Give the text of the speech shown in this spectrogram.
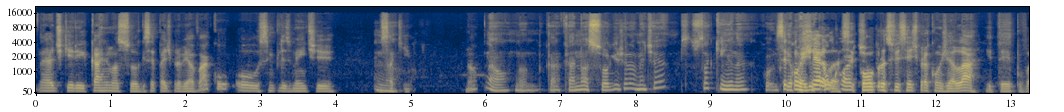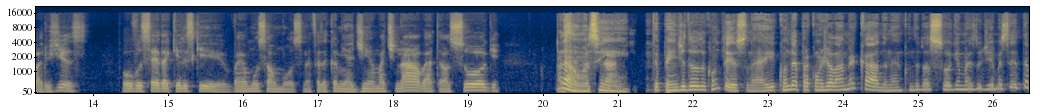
né, adquire carne no açougue, você pede para ver a vácuo ou simplesmente um Não. saquinho? Não, não, ca- carne no açougue geralmente é saquinho, né? Você Porque congela? Você compra o suficiente para congelar e ter por vários dias? Ou você é daqueles que vai almoçar almoço, né? Faz a caminhadinha matinal, vai até o açougue. Não, acerta assim, pra- depende do, do contexto, né? Aí quando é para congelar é mercado, né? Quando é do açougue é mais do dia, mas dá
